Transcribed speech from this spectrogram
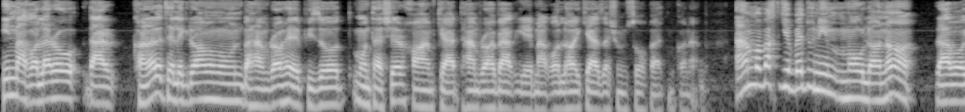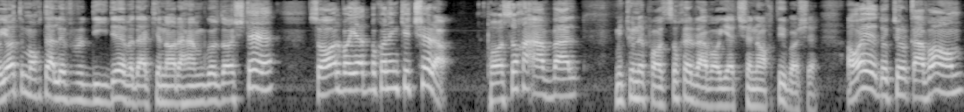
این مقاله رو در کانال تلگراممون به همراه اپیزود منتشر خواهم کرد همراه بقیه مقاله هایی که ازشون صحبت می‌کنم. اما وقتی که بدونیم مولانا روایات مختلف رو دیده و در کنار هم گذاشته سوال باید بکنیم که چرا؟ پاسخ اول می‌تونه پاسخ روایت شناختی باشه. آقای دکتر قوام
